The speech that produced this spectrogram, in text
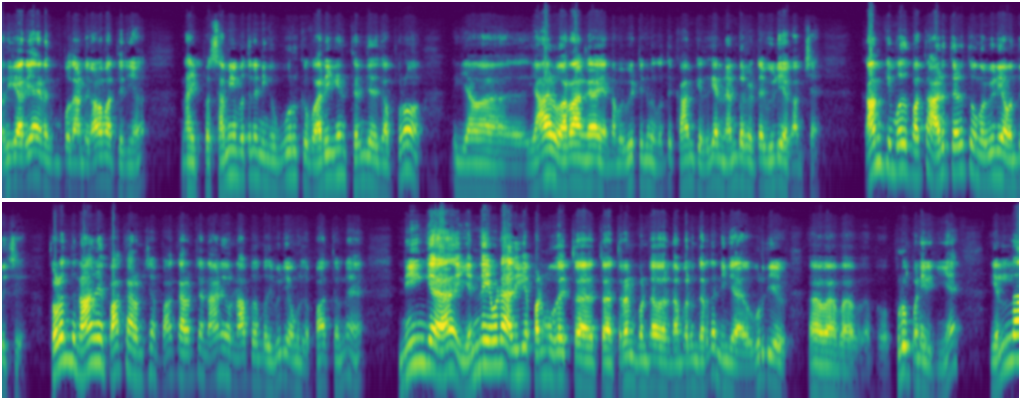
அதிகாரியாக எனக்கு முப்பது ஆண்டு காலமாக தெரியும். நான் இப்போ சமீபத்தில் நீங்கள் ஊருக்கு வரீங்கன்னு தெரிஞ்சதுக்கப்புறம் யார் வராங்க நம்ம வீட்டுக்குன்னு வந்து காமிக்கிறதுக்கு என் நண்பர்கள்ட்ட வீடியோ காமிச்சேன். காமிக்கும் போது பார்த்தா அடுத்தடுத்து உங்கள் வீடியோ வந்துச்சு. தொடர்ந்து நானே பார்க்க ஆரம்பித்தேன் பார்க்க ஆரம்பித்தேன் நானே ஒரு நாற்பது ஐம்பது வீடியோ உங்களுக்கு பார்த்தோன்னே நீங்கள் என்னை விட அதிக பன்முக த த- திறன் கொண்ட ஒரு நபருங்கிறத நீங்கள் உறுதியை ப்ரூவ் பண்ணியிருக்கீங்க. எல்லா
